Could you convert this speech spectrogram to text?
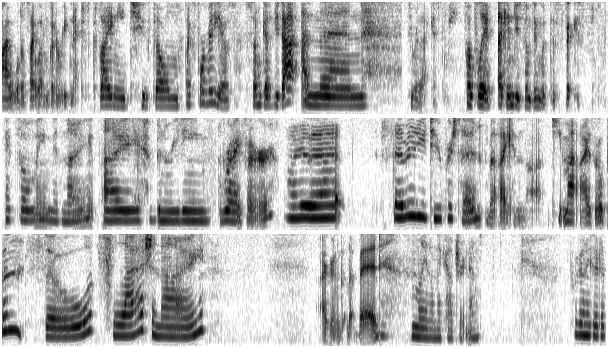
I will decide what I'm going to read next because I need to film like four videos. So I'm going to do that and then see where that gets me. Hopefully I can do something with this face. It's only midnight. I have been reading Riser. I am at 72%, but I cannot keep my eyes open. So Flash and I are gonna go to bed. I'm laying on the couch right now. We're gonna go to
